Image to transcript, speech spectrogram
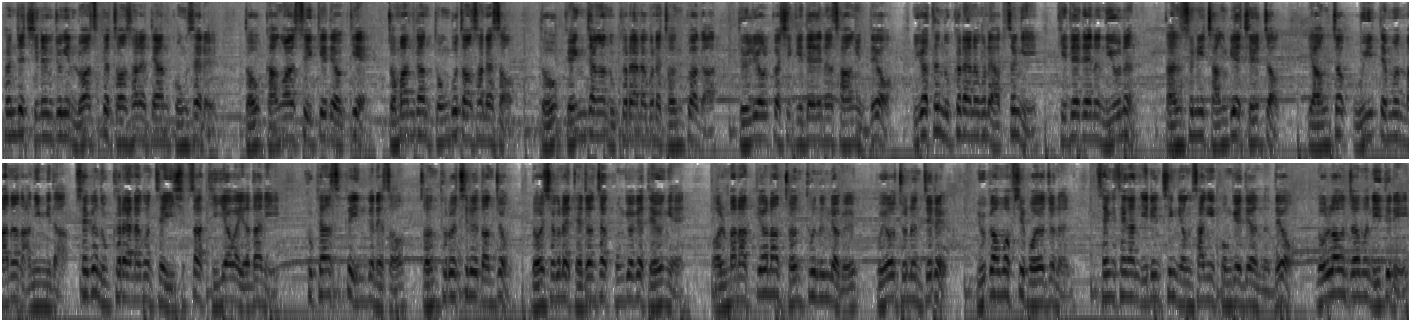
현재 진행 중인 루안스크 전선에 대한 공세를 더욱 강화할 수 있게 되었기에 조만간 동부 전선에서 더욱 굉장한 우크라이나군의 전과가 들려올 것이 기대되는 상황인데요. 이 같은 우크라이나군의 압승이 기대되는 이유는 단순히 장비의 질적, 양적 우위 때문만은 아닙니다. 최근 우크라이나군 제24 기계화 여단이 쿠피안스크 인근에서 전투를 치르던 중 러시아군의 대전차 공격에 대응해 얼마나 뛰어난 전투 능력을 보여주는지를 유감없이 보여주는 생생한 1인칭 영상이 공개되었는데요. 놀라운 점은 이들이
